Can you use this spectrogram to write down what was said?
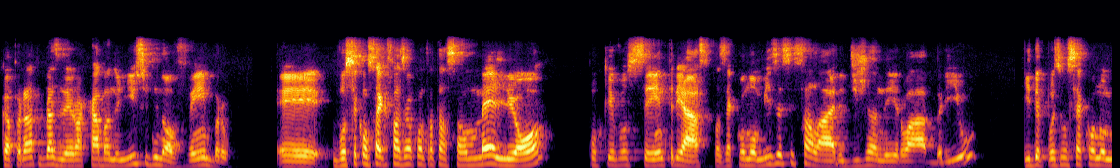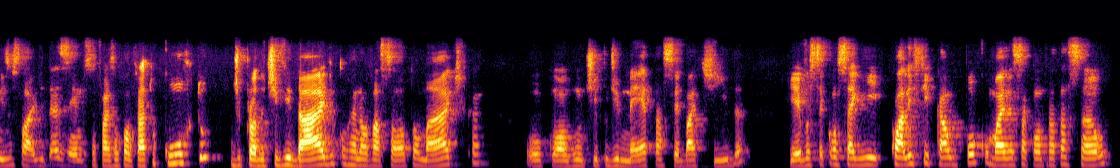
Campeonato Brasileiro acaba no início de novembro, é, você consegue fazer uma contratação melhor, porque você, entre aspas, economiza esse salário de janeiro a abril, e depois você economiza o salário de dezembro. Você faz um contrato curto, de produtividade, com renovação automática, ou com algum tipo de meta a ser batida, e aí você consegue qualificar um pouco mais essa contratação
